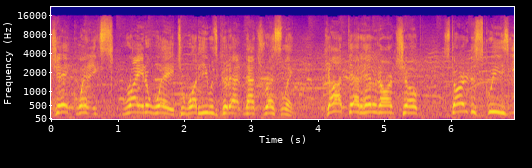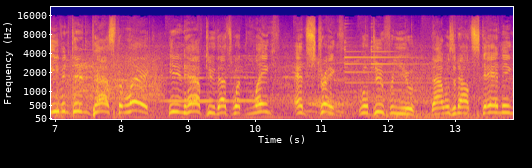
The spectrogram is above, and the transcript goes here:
Jake went right away to what he was good at, and that's wrestling. Got that head and arm choke, started to squeeze, even didn't pass the leg. He didn't have to. That's what length and strength will do for you. That was an outstanding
